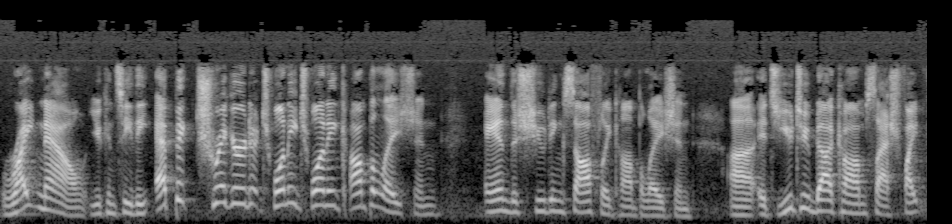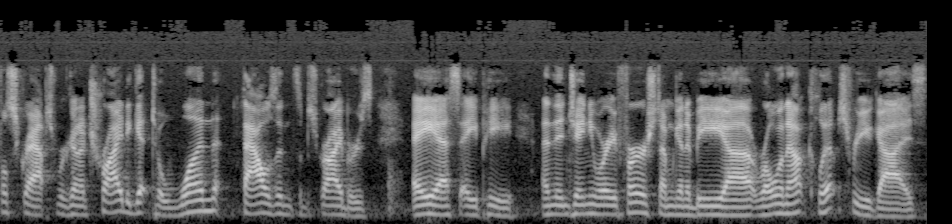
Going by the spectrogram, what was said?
Right now, you can see the Epic Triggered 2020 compilation and the Shooting Softly compilation. Uh, it's youtube.com slash fightful scraps. We're going to try to get to 1,000 subscribers ASAP. And then January 1st, I'm going to be uh, rolling out clips for you guys.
